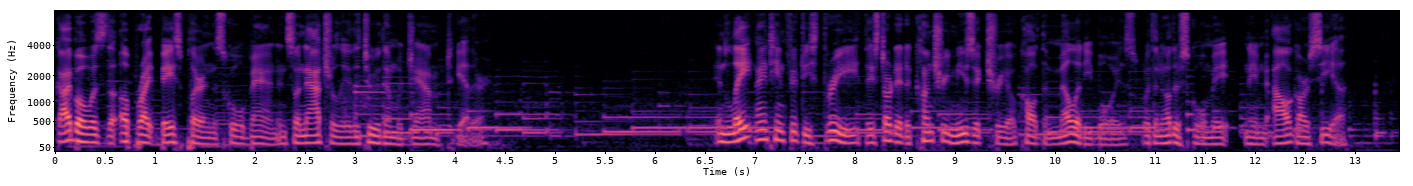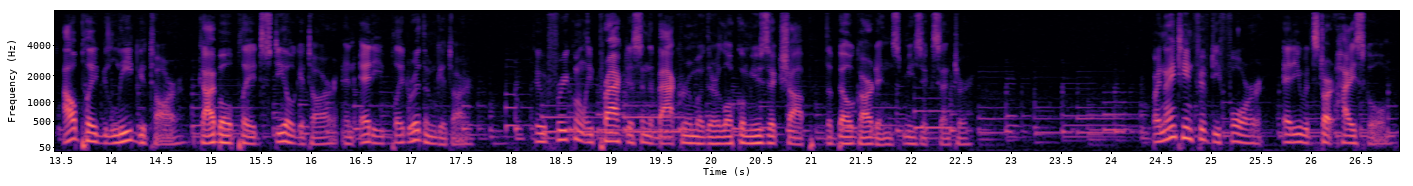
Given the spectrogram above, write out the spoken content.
Guybo was the upright bass player in the school band, and so naturally the two of them would jam together. In late 1953, they started a country music trio called the Melody Boys with another schoolmate named Al Garcia. Al played lead guitar, Guybo played steel guitar, and Eddie played rhythm guitar. They would frequently practice in the back room of their local music shop, the Bell Gardens Music Center. By 1954, Eddie would start high school.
